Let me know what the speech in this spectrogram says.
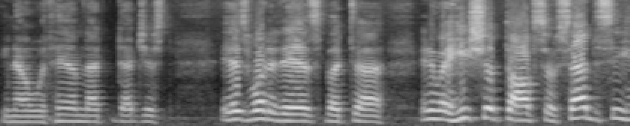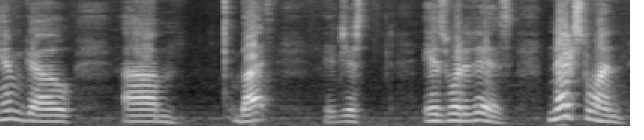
you know with him that that just is what it is. But uh, anyway, he shipped off, so sad to see him go, um, but it just is what it is. Next one,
